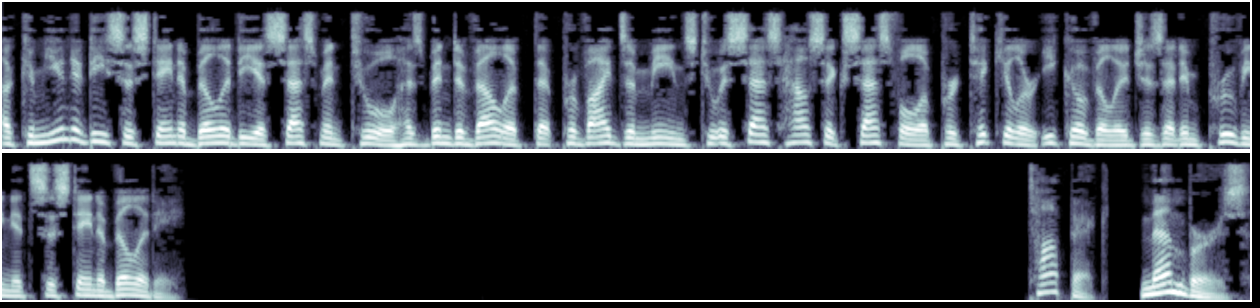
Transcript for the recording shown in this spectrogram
A community sustainability assessment tool has been developed that provides a means to assess how successful a particular ecovillage is at improving its sustainability. Members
